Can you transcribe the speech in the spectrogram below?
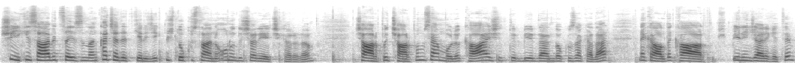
Şu iki sabit sayısından kaç adet gelecekmiş? 9 tane. Onu dışarıya çıkarırım. Çarpı çarpım sembolü k eşittir 1'den 9'a kadar ne kaldı? k artı 1. Birinci hareketim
